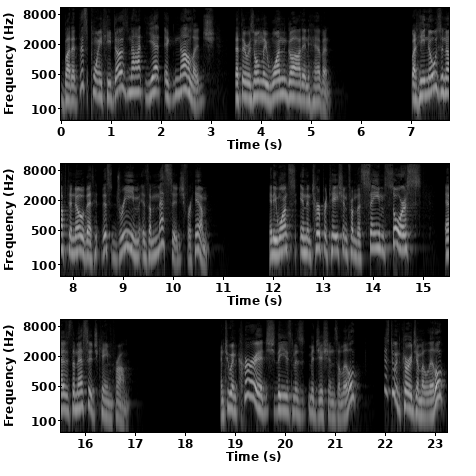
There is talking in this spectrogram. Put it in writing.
but at this point, he does not yet acknowledge that there is only one God in heaven. But he knows enough to know that this dream is a message for him. And he wants an interpretation from the same source as the message came from. And to encourage these magicians a little, just to encourage them a little,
